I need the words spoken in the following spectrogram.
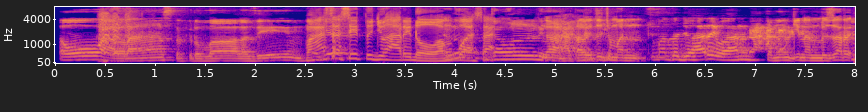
Oh, alah, astagfirullahalazim. Masa sih tujuh hari doang Lu puasa? gaul di Nggak, tahu itu cuman Cuma tujuh hari Wan. kemungkinan besar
